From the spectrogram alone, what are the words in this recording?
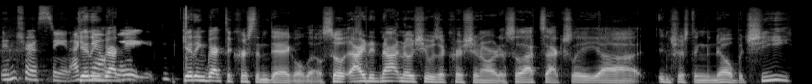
Interesting. I Getting can't back- wait. getting back to Kristen Daigle though. So I did not know she was a Christian artist. So that's actually uh interesting to know. But she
